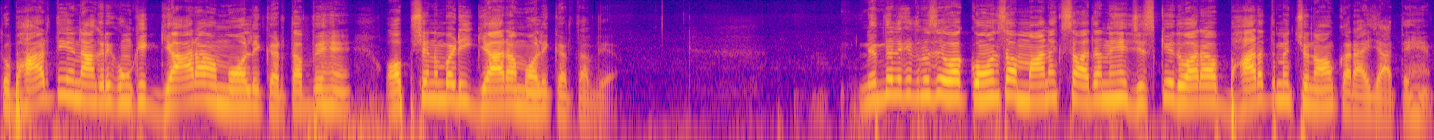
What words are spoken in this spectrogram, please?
तो भारतीय नागरिकों के 11 मौलिक कर्तव्य हैं। ऑप्शन नंबर डी 11 मौलिक कर्तव्य। निम्नलिखित में से वह कौन सा मानक साधन है जिसके द्वारा भारत में चुनाव कराए जाते हैं?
